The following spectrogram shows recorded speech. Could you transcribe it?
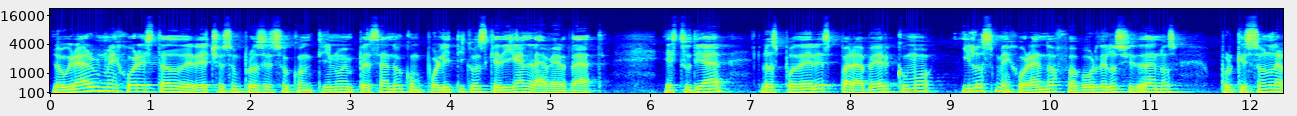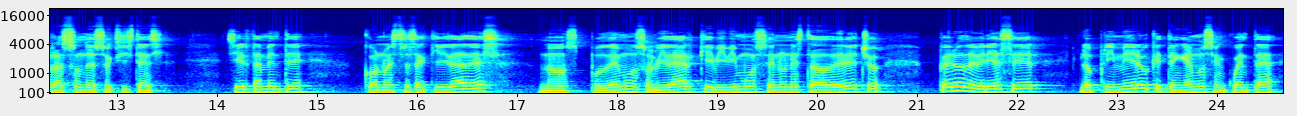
lograr un mejor Estado de Derecho es un proceso continuo empezando con políticos que digan la verdad, estudiar los poderes para ver cómo irlos mejorando a favor de los ciudadanos porque son la razón de su existencia. Ciertamente, con nuestras actividades nos podemos olvidar que vivimos en un Estado de Derecho, pero debería ser lo primero que tengamos en cuenta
